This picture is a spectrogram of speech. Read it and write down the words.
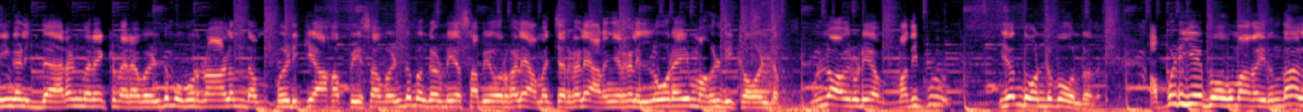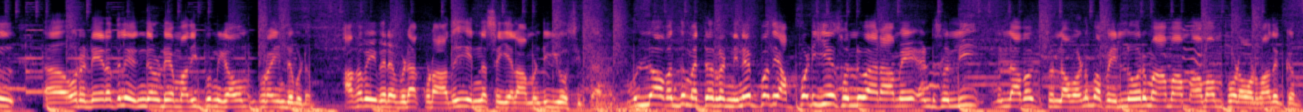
நீங்கள் இந்த அரண்மனைக்கு வர வேண்டும். ஒவ்வொரு நாளும் இந்த வேடிக்கையாக பேச வேண்டும். எங்களுடைய சபையோர்களை அமைச்சர்களை அறிஞர்கள் எல்லோரையும் மகிழ்விக்க வேண்டும். முல்லாவினுடைய மதிப்பு உயர்ந்து கொண்டு போகின்றது. அப்படியே போகுமாக இருந்தால் ஒரு நேரத்தில் எங்களுடைய மதிப்பு மிகவும் குறைந்துவிடும். ஆகவே இவரை விடக்கூடாது. என்ன செய்யலாம் என்று யோசித்தார். முல்லா வந்து மற்றவர்கள் நினைப்பதை அப்படியே சொல்லுவாராமே என்று சொல்லி முல்லாவை சொல்ல வேணும் அப்போ எல்லோரும் ஆமாம் ஆமாம் போட வேணும் அதுக்கும்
